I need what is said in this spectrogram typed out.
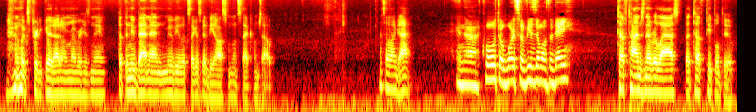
it looks pretty good. I don't remember his name, but the new Batman movie looks like it's going to be awesome once that comes out. That's all I got. And a quote or words of wisdom of the day. Tough times never last, but tough people do.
